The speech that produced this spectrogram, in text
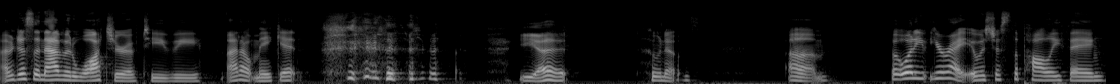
I'm just an avid watcher of TV. I don't make it. Yet. Who knows? Um, but what do you, you're right. It was just the Polly thing,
